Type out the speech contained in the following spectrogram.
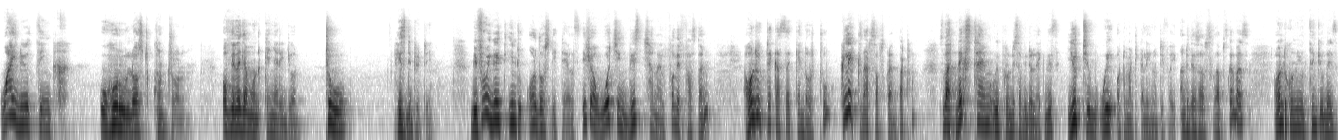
why do you think Uhuru lost control of the larger Kenya region to his deputy? Before we get into all those details, if you're watching this channel for the first time, I want you to take a second or two, click that subscribe button so that next time we produce a video like this, YouTube will automatically notify you. And to the subscribers, I want to continue thank you guys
